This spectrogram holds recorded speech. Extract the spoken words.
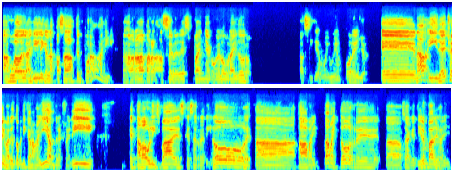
Ha jugado en la G League en las pasadas temporadas y pues ahora va para la ACB de España con el Obraidoro. Así que muy bien por ello. Eh, nada, y de hecho hay varios dominicanos allí, Andrés Feliz, estaba Ulis Báez que se retiró, está, estaba Mike, está Mike Torres, está, o sea que tienen varios allí,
